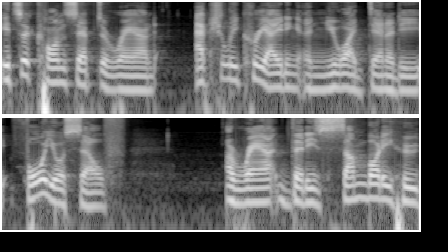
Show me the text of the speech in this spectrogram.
it's a concept around actually creating a new identity for yourself around that is somebody who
